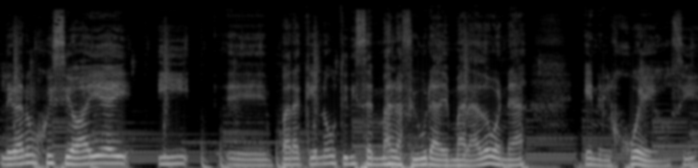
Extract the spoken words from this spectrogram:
Le ganó un juicio a EA y eh, para que no utilicen más la figura de Maradona en el juego, ¿sí?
